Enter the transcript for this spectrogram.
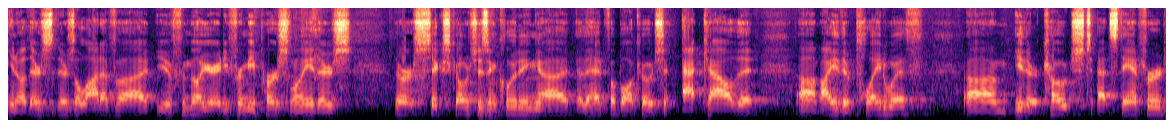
you know, there's, there's a lot of uh, you know, familiarity for me personally. There's, there are six coaches, including uh, the head football coach at Cal, that I either played with, either coached at Stanford,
